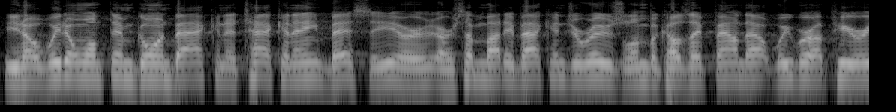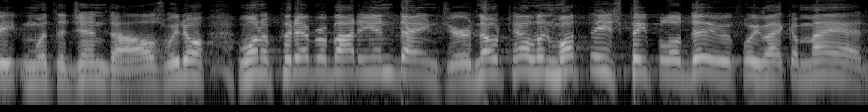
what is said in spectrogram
you know, we don't want them going back and attacking Aunt Bessie or, or somebody back in Jerusalem because they found out we were up here eating with the Gentiles. We don't want to put everybody in danger. No telling what these people will do if we make them mad.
